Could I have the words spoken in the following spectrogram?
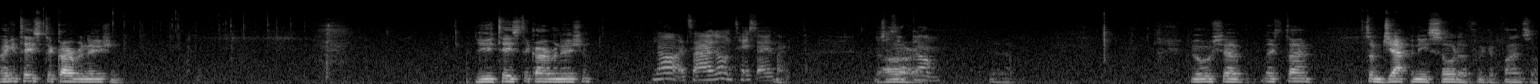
I can taste the carbonation. Do you taste the carbonation? No, it's I don't taste anything. It's just Alright. dumb. You know we should have next time? Some Japanese soda if we could find some.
